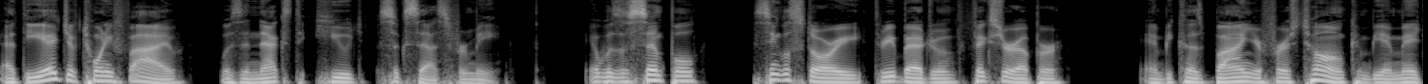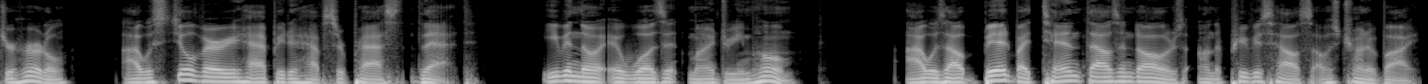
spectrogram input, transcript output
at the age of 25, was the next huge success for me. It was a simple, single story, three bedroom, fixer upper, and because buying your first home can be a major hurdle, I was still very happy to have surpassed that, even though it wasn't my dream home. I was outbid by $10,000 on the previous house I was trying to buy,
